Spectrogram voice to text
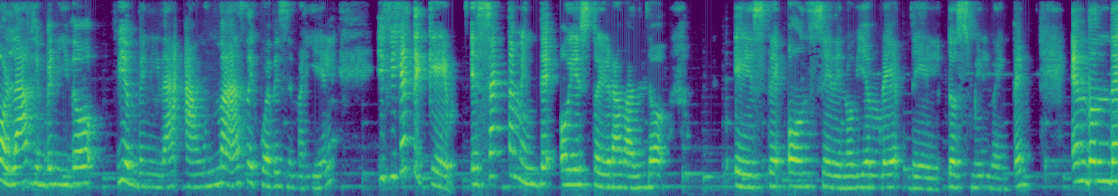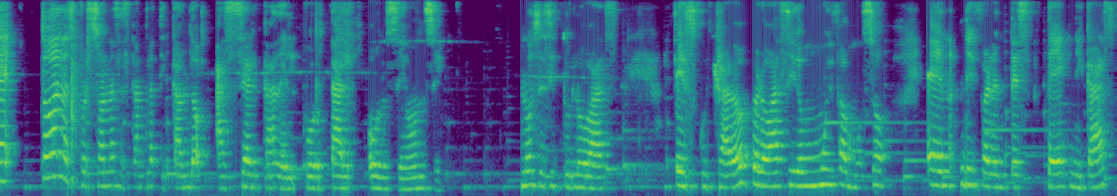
Hola, bienvenido, bienvenida a un más de Jueves de Mariel. Y fíjate que exactamente hoy estoy grabando este 11 de noviembre del 2020, en donde todas las personas están platicando acerca del portal 1111. No sé si tú lo has escuchado, pero ha sido muy famoso en diferentes técnicas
